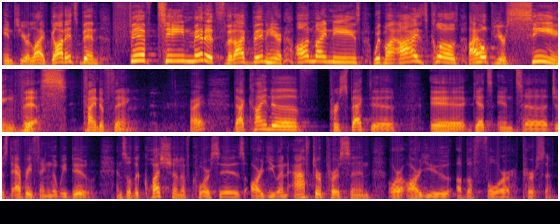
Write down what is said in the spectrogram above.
into your life. God, it's been 15 minutes that I've been here on my knees with my eyes closed. I hope you're seeing this kind of thing, right? That kind of perspective it gets into just everything that we do. And so the question, of course, is are you an after person or are you a before person?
